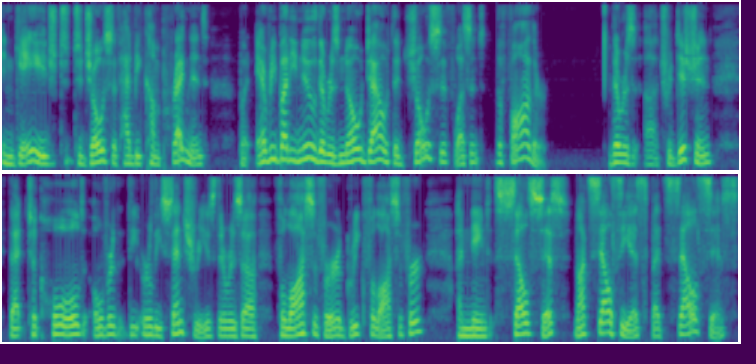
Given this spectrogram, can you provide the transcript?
engaged to Joseph had become pregnant, but everybody knew there was no doubt that Joseph wasn't the father. There was a tradition that took hold over the early centuries. There was a philosopher, a Greek philosopher, uh, named Celsus, not Celsius, but Celsus,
